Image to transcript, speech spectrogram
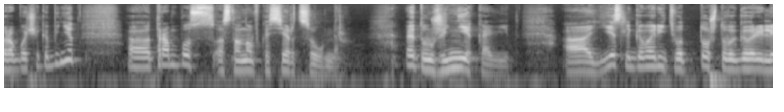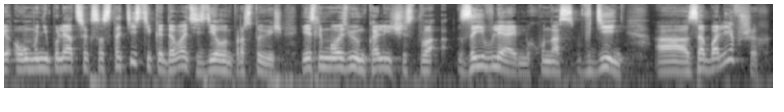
рабочий кабинет, э, тромбоз, остановка сердца, умер. Это уже не ковид. А если говорить вот то, что вы говорили о манипуляциях со статистикой, давайте сделаем простую вещь. Если мы возьмем количество заявляемых у нас в день а, заболевших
